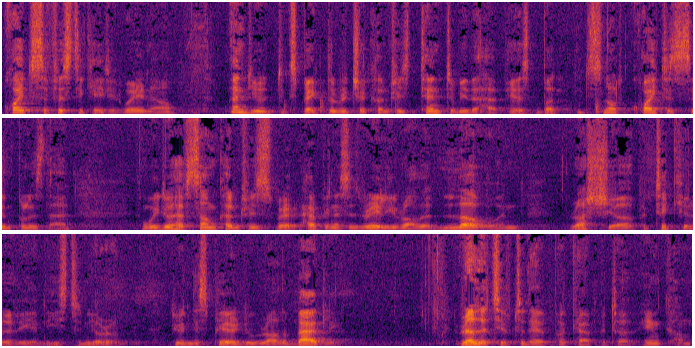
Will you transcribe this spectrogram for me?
quite sophisticated way now. And you'd expect the richer countries tend to be the happiest, but it's not quite as simple as that. We do have some countries where happiness is really rather low, and Russia, particularly in Eastern Europe, during this period, do rather badly relative to their per capita income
